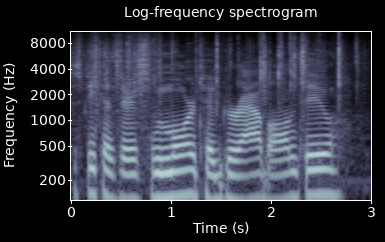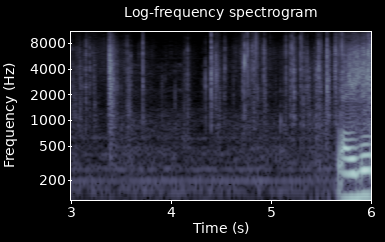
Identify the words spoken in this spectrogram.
just because there's more to grab onto. Maybe.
